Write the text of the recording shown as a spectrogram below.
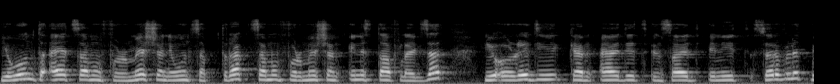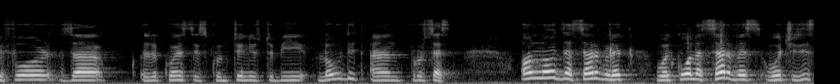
You want to add some information you want to subtract some information in stuff like that you already can add it inside init servlet before the request is continues to be loaded and processed unload the servlet will call a service which this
